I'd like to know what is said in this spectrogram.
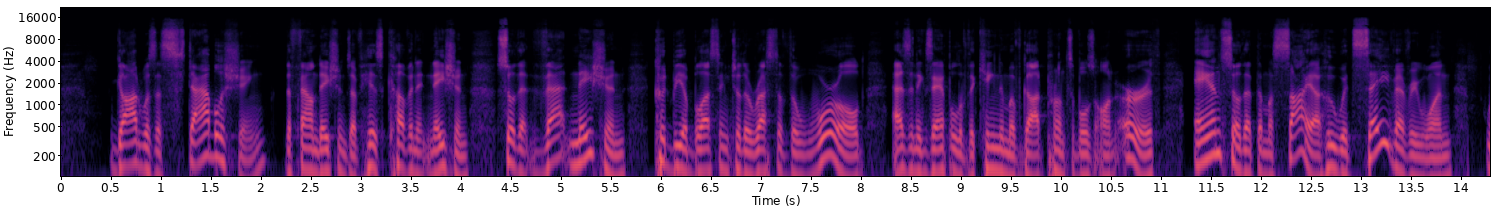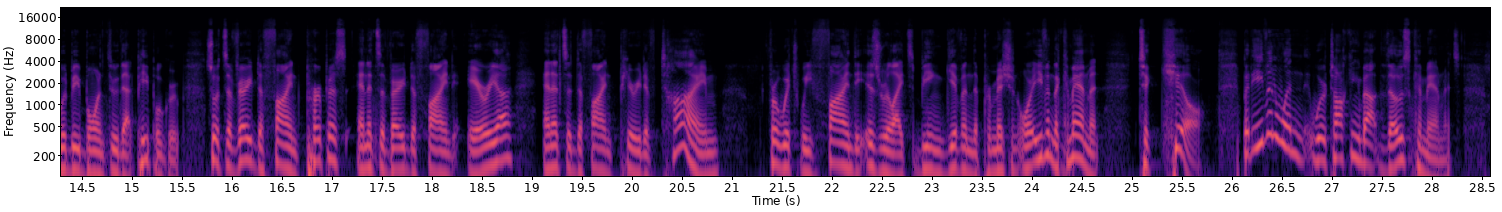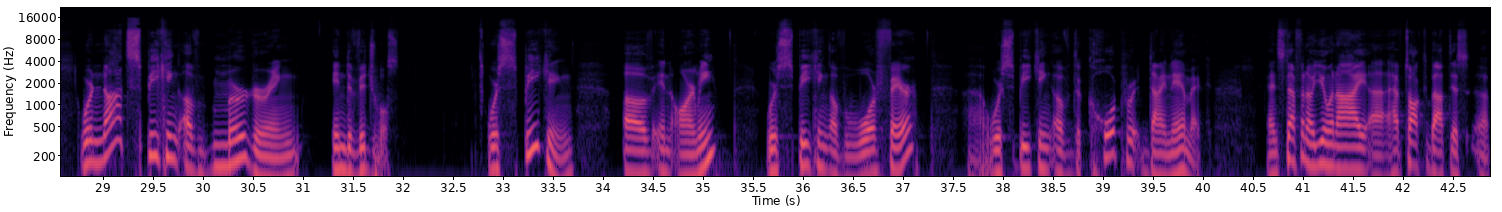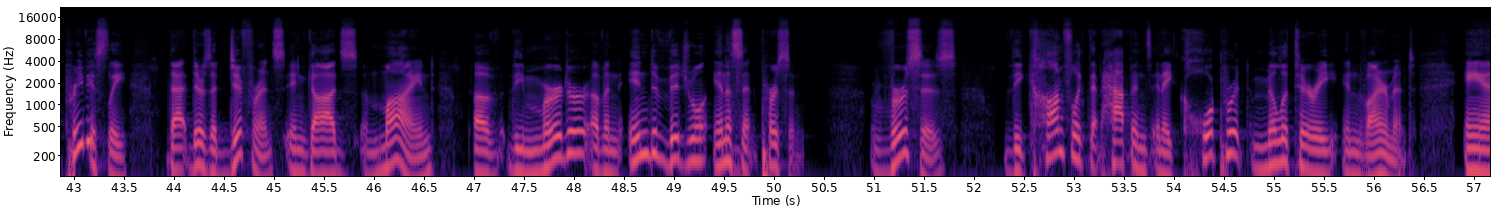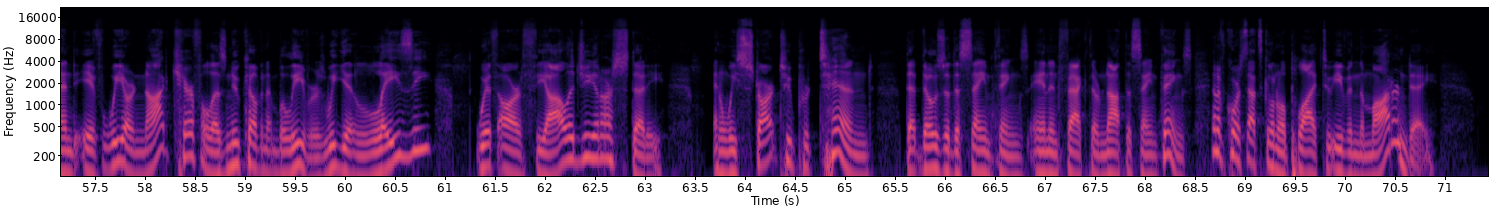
God was establishing the foundations of his covenant nation so that that nation could be a blessing to the rest of the world as an example of the kingdom of God principles on earth, and so that the Messiah who would save everyone would be born through that people group. So it's a very defined purpose, and it's a very defined area, and it's a defined period of time for which we find the Israelites being given the permission or even the commandment to kill. But even when we're talking about those commandments, we're not speaking of murdering individuals. We're speaking of an army. We're speaking of warfare. Uh, we're speaking of the corporate dynamic. And Stefano, you and I uh, have talked about this uh, previously that there's a difference in God's mind of the murder of an individual innocent person versus the conflict that happens in a corporate military environment. And if we are not careful as New Covenant believers, we get lazy with our theology and our study, and we start to pretend that those are the same things. And in fact, they're not the same things. And of course, that's going to apply to even the modern day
